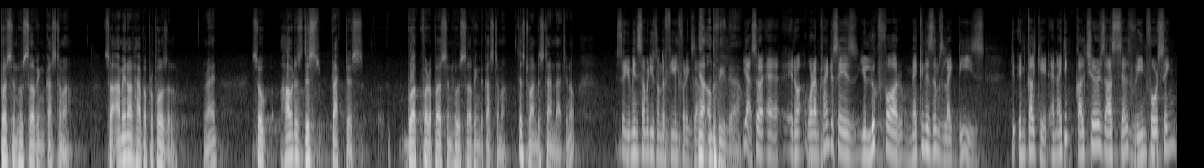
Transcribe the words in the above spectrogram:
person who's serving a customer? So I may not have a proposal, right? So how does this practice work for a person who's serving the customer? Just to understand that, you know. So you mean somebody who's on the field, for example? Yeah, on the field, yeah. Yeah. So uh, you know what I'm trying to say is you look for mechanisms like these to inculcate, and I think cultures are self-reinforcing.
